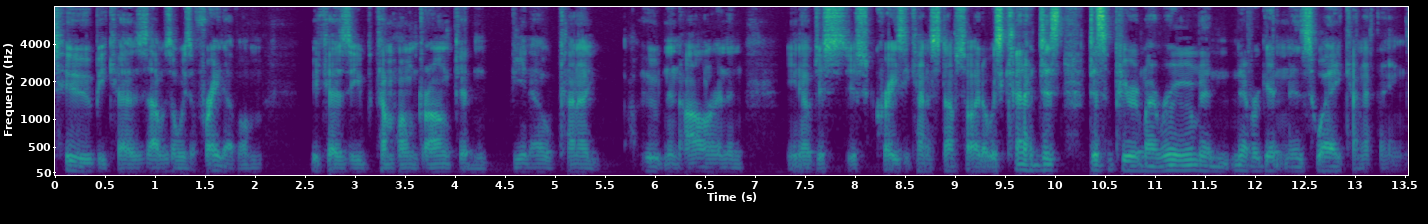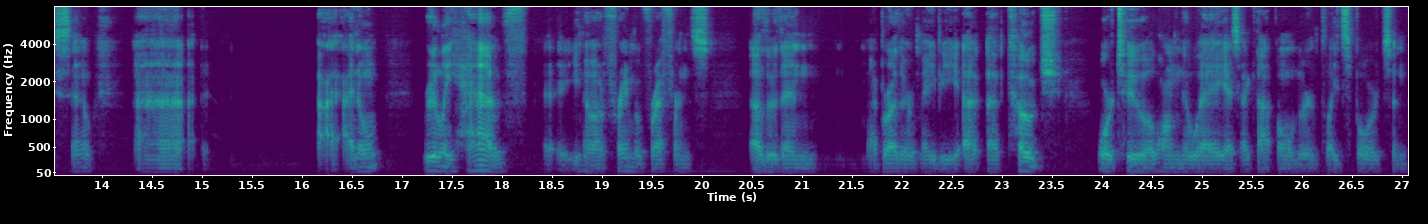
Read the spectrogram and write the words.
too, because I was always afraid of him because he'd come home drunk and, you know, kind of hooting and hollering and you know just just crazy kind of stuff so i'd always kind of just disappear in my room and never get in his way kind of thing so uh, I, I don't really have uh, you know a frame of reference other than my brother maybe a, a, coach or two along the way as i got older and played sports and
